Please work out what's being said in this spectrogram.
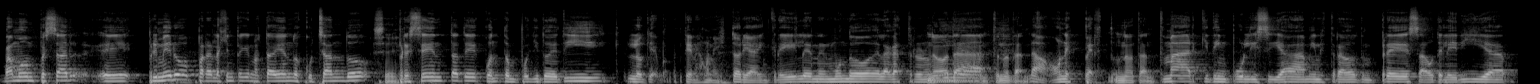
Vamos a empezar. Eh, primero, para la gente que nos está viendo, escuchando, preséntate, cuenta un poquito de ti. Lo que tienes una historia increíble en el mundo de la gastronomía. No tanto, no tanto. No, un experto. No tanto. Marketing, publicidad, administrador de empresa, hotelería.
